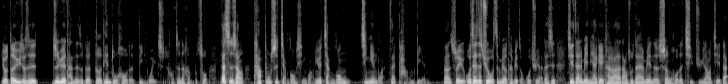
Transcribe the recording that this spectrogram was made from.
有得于就是日月潭的这个得天独厚的地理位置，好，真的很不错。但事实上，它不是蒋公行馆，因为蒋公纪念馆在旁边。那所以，我这次去我是没有特别走过去的，但是其实，在那边你还可以看到他当初在那边的生活的起居，然后接待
